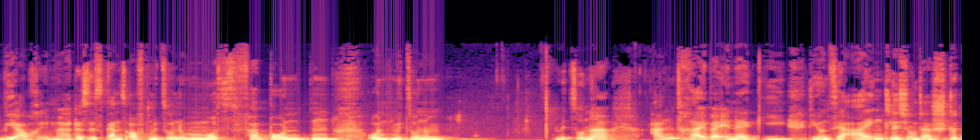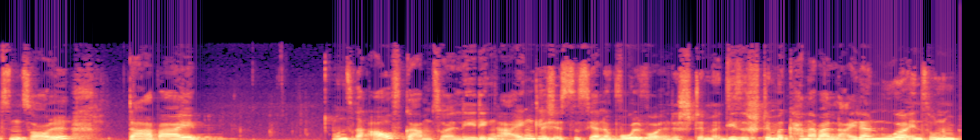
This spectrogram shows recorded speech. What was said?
wie auch immer. Das ist ganz oft mit so einem Muss verbunden und mit so einem mit so einer Antreiberenergie, die uns ja eigentlich unterstützen soll, dabei unsere Aufgaben zu erledigen. Eigentlich ist es ja eine wohlwollende Stimme. Diese Stimme kann aber leider nur in so einem,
